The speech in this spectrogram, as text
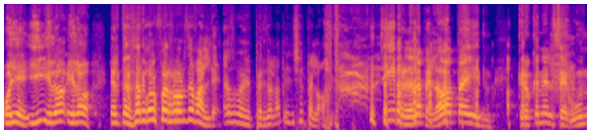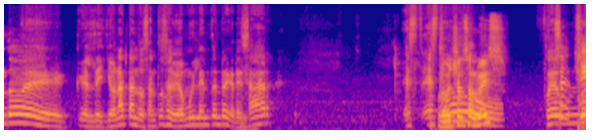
Oye, y, y, lo, y lo, el tercer gol fue error de Valdés, güey, perdió la pinche pelota. Sí, perdió la pelota y creo que en el segundo, eh, el de Jonathan Dos Santos se vio muy lento en regresar. Est- Aprovechó el estuvo- San Luis. Fue Sí, un- sí.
